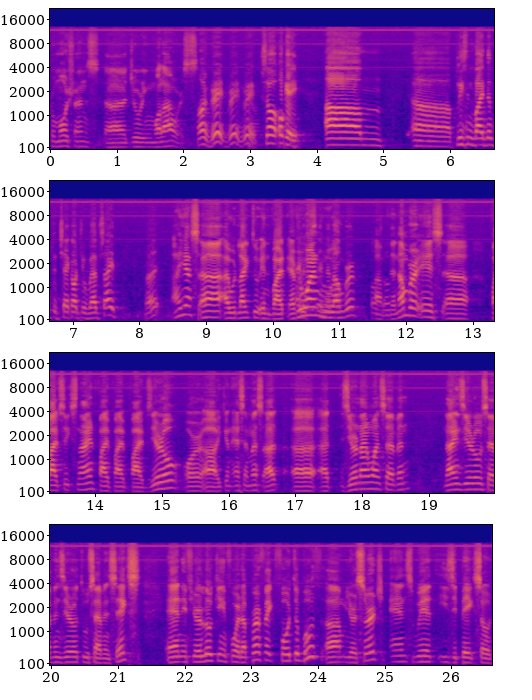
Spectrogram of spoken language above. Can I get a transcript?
promotions uh, during mall hours. Oh, great, great, great. So, okay, um, uh, please invite them to check out your website, right? Ah yes, uh, I would like to invite everyone. and the who- number? Um, the number is uh, 569-5550, or uh, you can SMS at, uh, at 0917-9070276. And if you're looking for the perfect photo booth, um, your search ends with EasyPics. So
